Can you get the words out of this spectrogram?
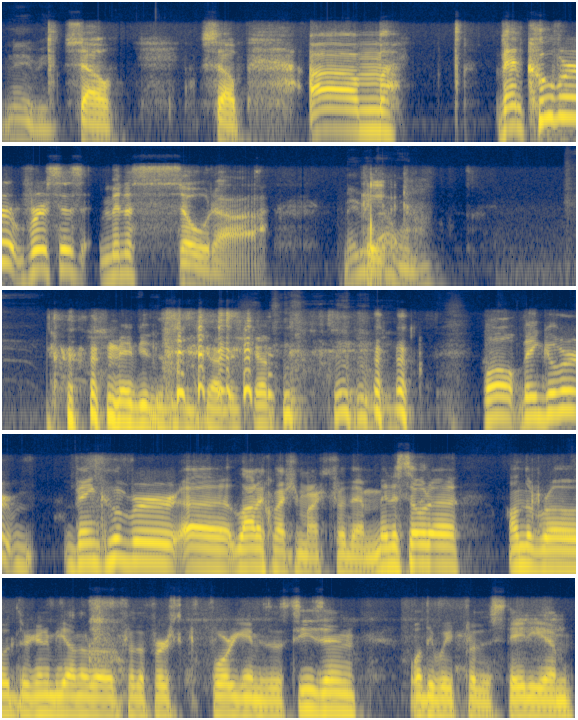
Maybe. So, so, um, Vancouver versus Minnesota. Maybe David. that one. Maybe this is garbage cup. Well, Vancouver, Vancouver, uh, a lot of question marks for them. Minnesota on the road. They're going to be on the road for the first four games of the season while they wait for the stadium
